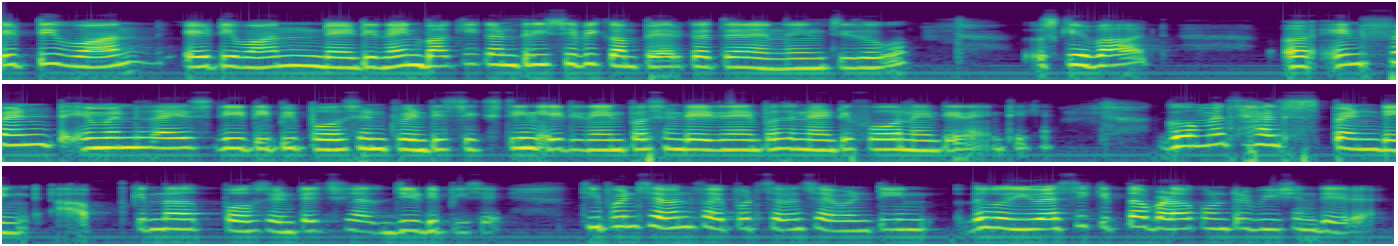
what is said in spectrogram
eighty one eighty one ninety nine बाकी कंट्री से भी कंपेयर करते रहना इन चीज़ों को। उसके बाद infant immunize D T P percent twenty sixteen eighty nine percent eighty nine percent ninety four ninety nine ठीक है? गवर्नमेंट हेल्थ स्पेंडिंग आप कितना परसेंटेज जी डी पी से? Three point seven five point seven seventeen देखो यू एस ए कितना बड़ा कॉन्ट्रीब्यूशन दे रहा है।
